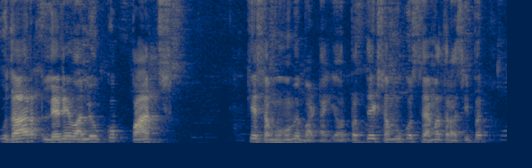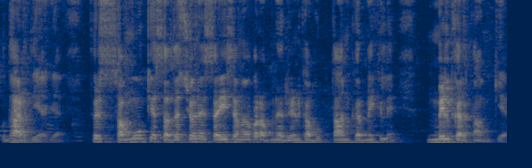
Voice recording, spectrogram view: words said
उधार लेने वालों को पाँच के समूहों में बांटा गया और प्रत्येक समूह को सहमत राशि पर उधार दिया गया। फिर समूह के सदस्यों ने सही समय पर अपने ऋण का भुगतान करने के लिए मिलकर काम किया।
